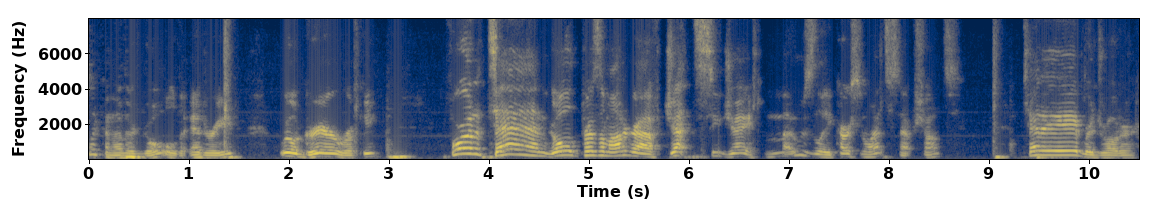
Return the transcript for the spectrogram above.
Like another gold. Ed Reed. Will Grier, rookie. Four out of ten. Gold Prism autograph. Jets. CJ. Mosley. Carson Wentz. Snapshots. Teddy Bridgewater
